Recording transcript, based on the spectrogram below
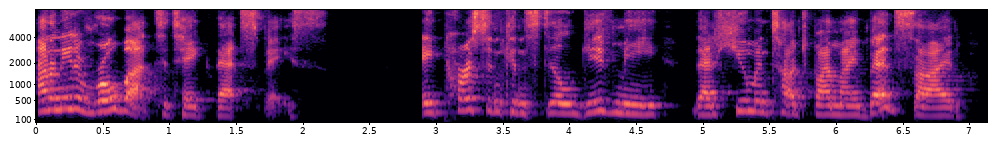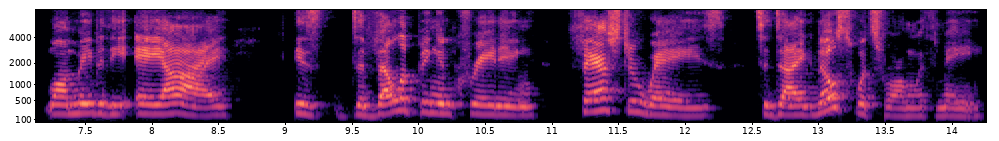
I don't need a robot to take that space. A person can still give me that human touch by my bedside while maybe the AI is developing and creating faster ways to diagnose what's wrong with me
